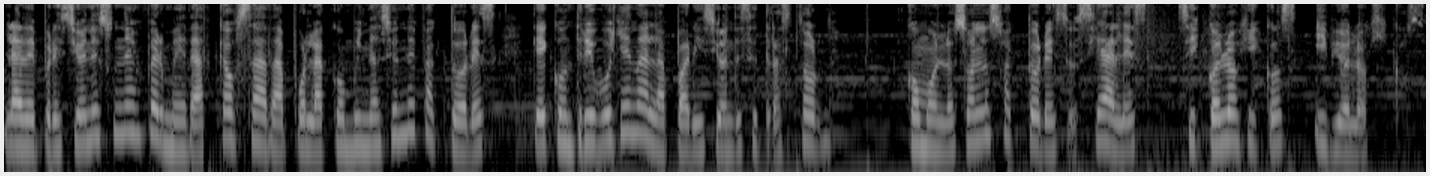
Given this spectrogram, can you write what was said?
La depresión es una enfermedad causada por la combinación de factores que contribuyen a la aparición de ese trastorno, como lo son los factores sociales, psicológicos y biológicos.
